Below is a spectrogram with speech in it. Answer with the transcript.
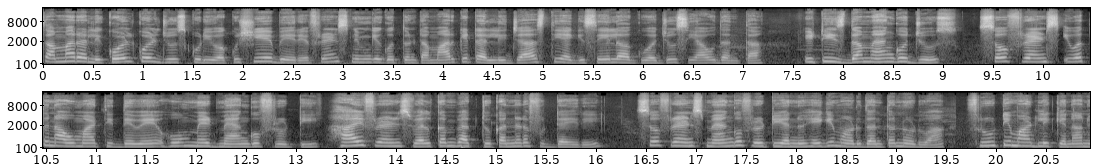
ಸಮ್ಮರಲ್ಲಿ ಕೋಲ್ಡ್ ಕೋಲ್ಡ್ ಜ್ಯೂಸ್ ಕುಡಿಯುವ ಖುಷಿಯೇ ಬೇರೆ. ಫ್ರೆಂಡ್ಸ್ ನಿಮಗೆ ಗೊತ್ತುಂಟ, ಮಾರ್ಕೆಟಲ್ಲಿ ಜಾಸ್ತಿಯಾಗಿ ಸೇಲ್ ಆಗುವ ಜ್ಯೂಸ್ ಯಾವುದಂತ? It is the mango juice so friends ಇವತ್ತು ನಾವು ಮಾಡ್ತಿದ್ದೇವೆ home made mango Frooti hi friends welcome back to Kannada food diary so friends mango ಫ್ರೂಟಿಯನ್ನು ಹೇಗೆ ಮಾಡುವುದಂತ ನೋಡುವ. ಫ್ರೂಟಿ ಮಾಡಲಿಕ್ಕೆ ನಾನು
